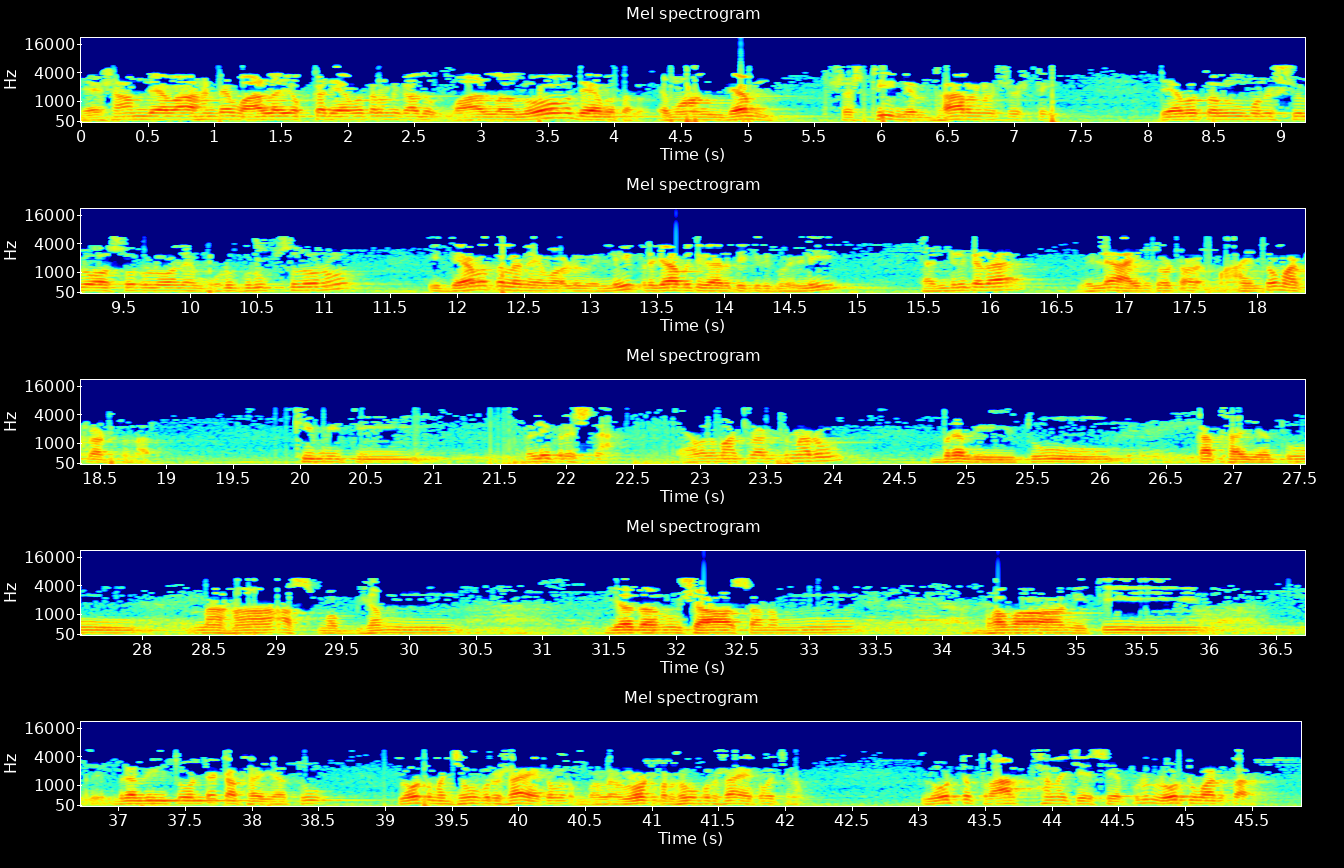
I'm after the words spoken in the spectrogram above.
తేషాం దేవా అంటే వాళ్ళ యొక్క దేవతలని కాదు వాళ్ళలో దేవతలు. ఎమాంగ్ దెమ్ షష్ఠి నిర్ధారణ షష్ఠి. దేవతలు మనుష్యులు అసురులు అనే మూడు గ్రూప్స్లోనూ ఈ దేవతలు అనేవాళ్ళు వెళ్ళి ప్రజాపతి గారి దగ్గరికి వెళ్ళి తండ్రి కదా వెళ్ళి ఆయనతో ఆయనతో మాట్లాడుతున్నారు. కిమితి మళ్ళీ ప్రశ్న. ఏమని మాట్లాడుతున్నారు? బ్రవీతు కథయతు నహ అస్మభ్యం యదనుశాసనం భవానితి. బ్రవీతు అంటే కథయతు. లోటు మధ్యమ పురుష ఏక లోటు ప్రథమ పురుష ఏకవచనం. లోటు ప్రార్థన చేసేప్పుడు లోటు వాడతారు.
